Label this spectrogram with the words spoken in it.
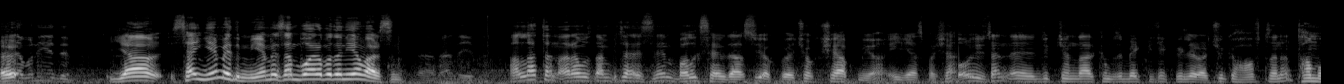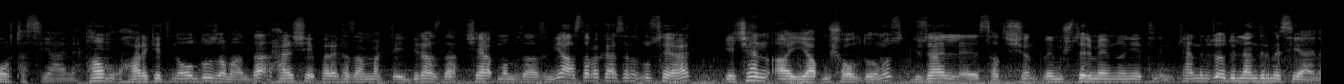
Ben de bunu yedim. ya sen yemedin mi? Yemesen bu arabada niye varsın? Ha, ben de yedim. Allah'tan aramızdan bir tanesinin balık sevdası yok. Böyle çok şey yapmıyor İlyas Paşa. O yüzden e, dükkanda arkamızı bekleyecek birileri var. Çünkü haftanın tam ortası yani. Tam hareketin olduğu zaman da her şey para kazanmak değil. Biraz da şey yapmamız lazım diye. Aslına bakarsanız bu seyahat geçen ay yapmış olduğumuz güzel e, satışın ve müşteri memnuniyetinin kendimizi ödüllendirmesi yani.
